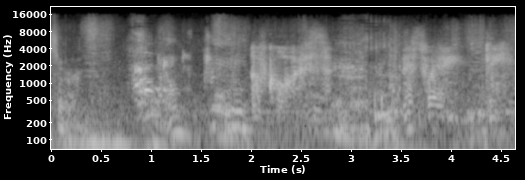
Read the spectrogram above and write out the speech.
prisoner. Of course. This way, please.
